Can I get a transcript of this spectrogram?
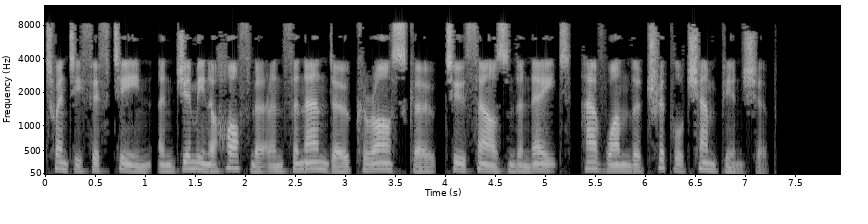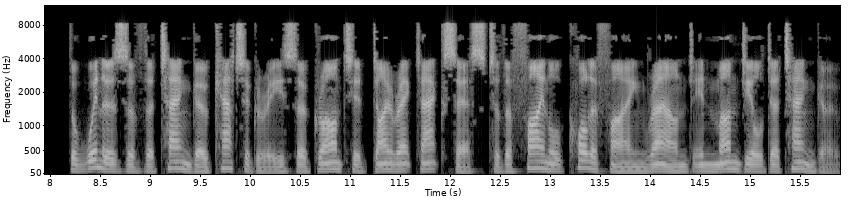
2015 and Jimena Hoffner and Fernando Carrasco 2008, have won the Triple Championship. The winners of the tango categories are granted direct access to the final qualifying round in Mundial de Tango.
